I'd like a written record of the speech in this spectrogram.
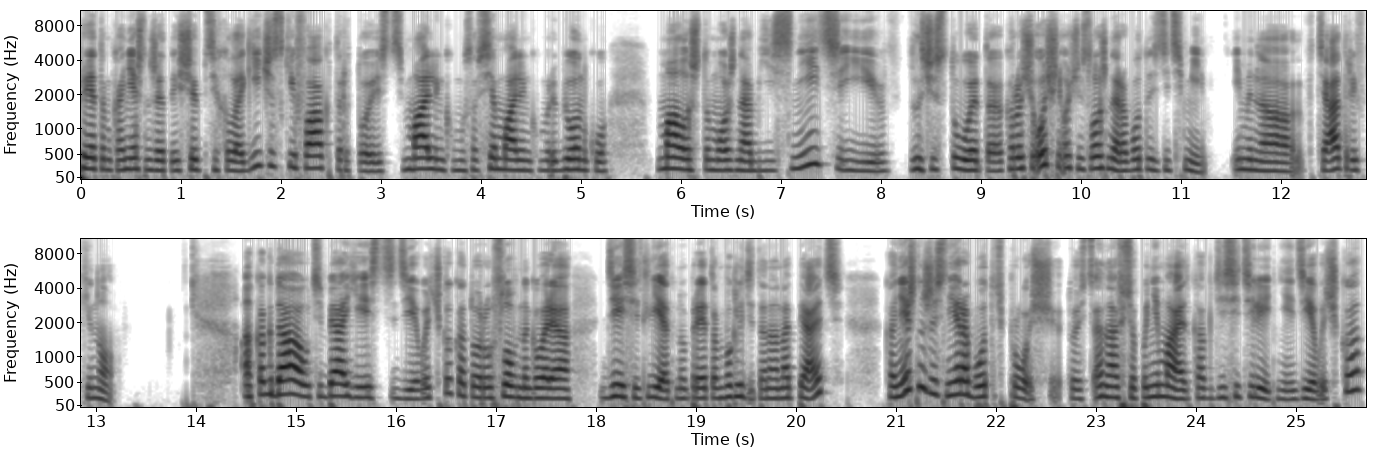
При этом, конечно же, это еще и психологический фактор, то есть маленькому, совсем маленькому ребенку мало что можно объяснить, и зачастую это, короче, очень-очень сложная работа с детьми, именно в театре и в кино. А когда у тебя есть девочка, которая, условно говоря, 10 лет, но при этом выглядит она на 5, конечно же, с ней работать проще. То есть она все понимает как десятилетняя девочка,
